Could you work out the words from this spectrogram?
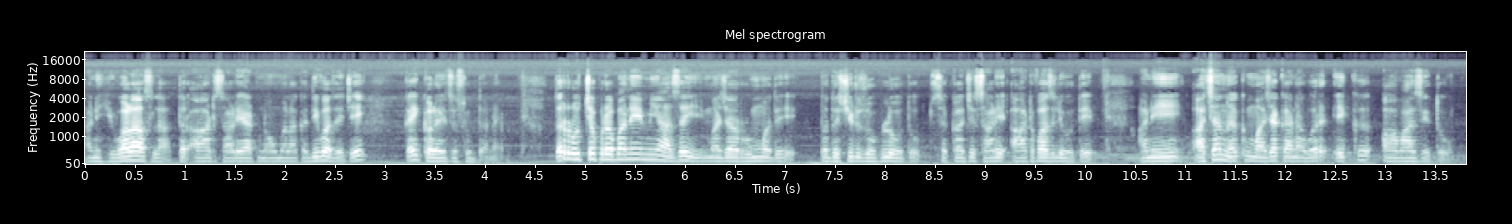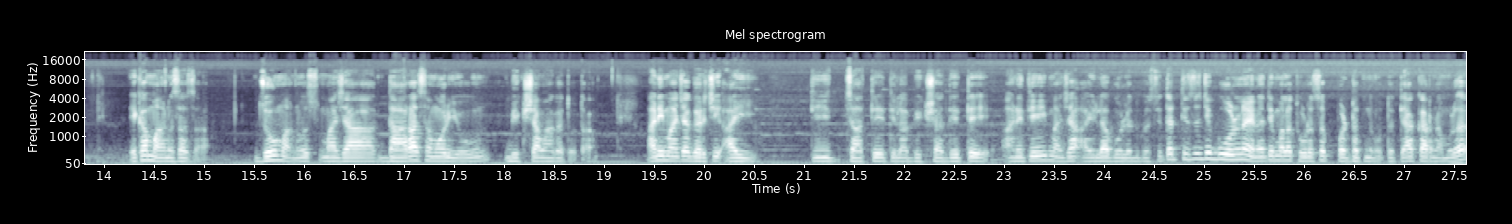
आणि हिवाळा असला तर आठ साडेआठ नऊ मला कधी वाजायचे काही कळायचं सुद्धा नाही. तर रोजच्या प्रमाणे मी आजही माझ्या रूममध्ये पदशीर झोपलो होतो. सकाळचे साडेआठ वाजले होते आणि अचानक माझ्या कानावर एक आवाज येतो. एका माणसाचा. जो माणूस माझ्या दारासमोर येऊन भिक्षा मागत होता. आणि माझ्या घरची आई ती जाते तिला भिक्षा देते आणि ती माझ्या आईला बोलत बसते. तर तिचं जे बोलणं आहे ना ते मला थोडंसं पटत नव्हतं. त्या कारणामुळं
